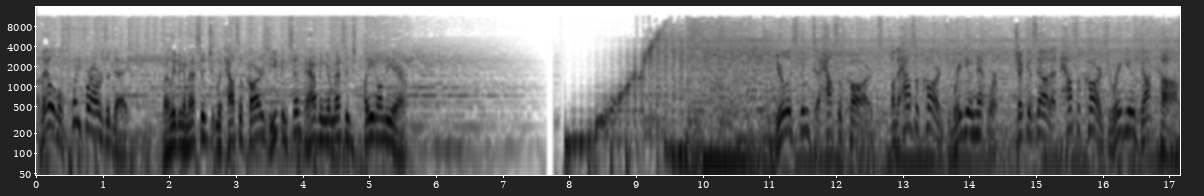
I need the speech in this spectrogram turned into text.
Available 24 hours a day. By leaving a message with House of Cards, you consent to having your message played on the air. You're listening to House of Cards on the House of Cards Radio Network. Check us out at houseofcardsradio.com.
